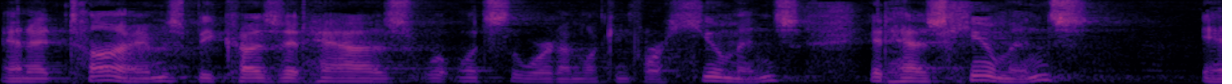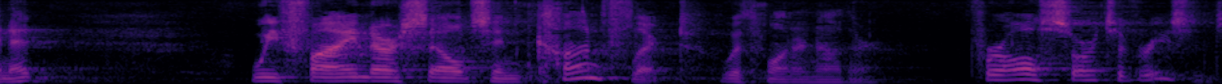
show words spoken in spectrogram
and at times, because it has, what's the word I'm looking for? Humans. It has humans in it. We find ourselves in conflict with one another for all sorts of reasons.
